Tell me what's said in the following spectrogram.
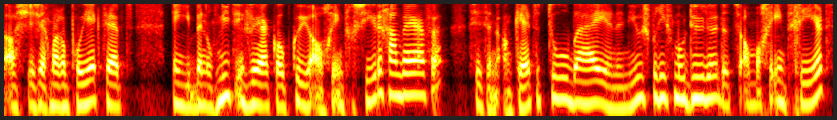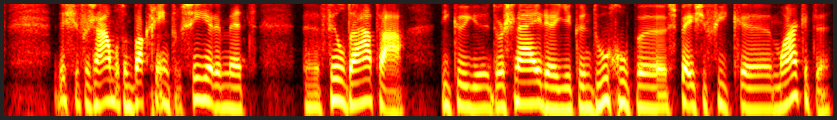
als je zeg maar een project hebt en je bent nog niet in verkoop, kun je al geïnteresseerden gaan werven. Er zit een enquête tool bij en een nieuwsbriefmodule. Dat is allemaal geïntegreerd. Dus je verzamelt een bak geïnteresseerden met eh, veel data. Die kun je doorsnijden. Je kunt doelgroepen specifiek eh, marketen.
